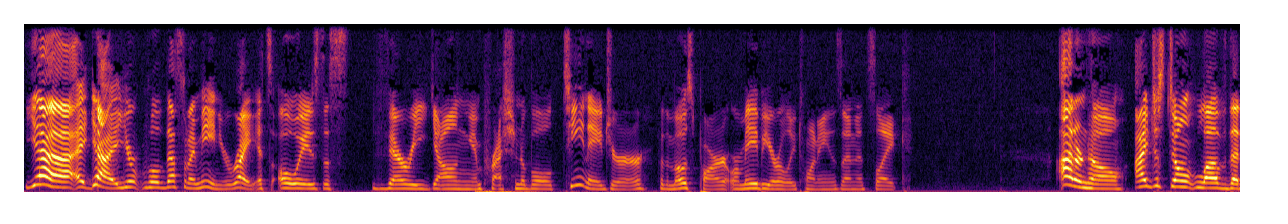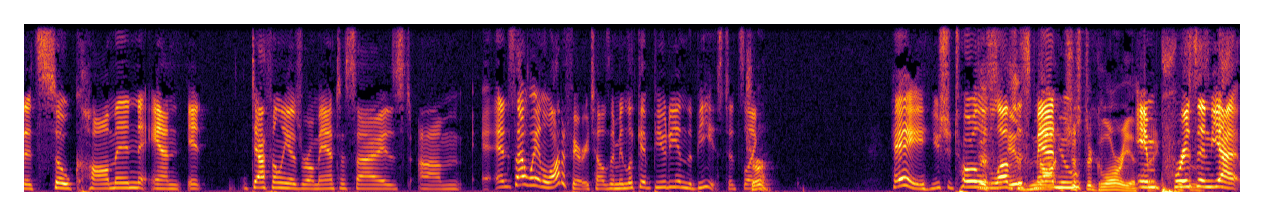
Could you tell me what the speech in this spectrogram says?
Yeah, yeah. You're well. That's what I mean. You're right. It's always this very young, impressionable teenager for the most part, or maybe early twenties, and it's like. I don't know. I just don't love that it's so common and it definitely is romanticized. Um, and it's that way in a lot of fairy tales. I mean, look at Beauty and the Beast. It's like, sure, hey, you should totally this love is this man who just a Gloria thing. imprisoned. This Yeah,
